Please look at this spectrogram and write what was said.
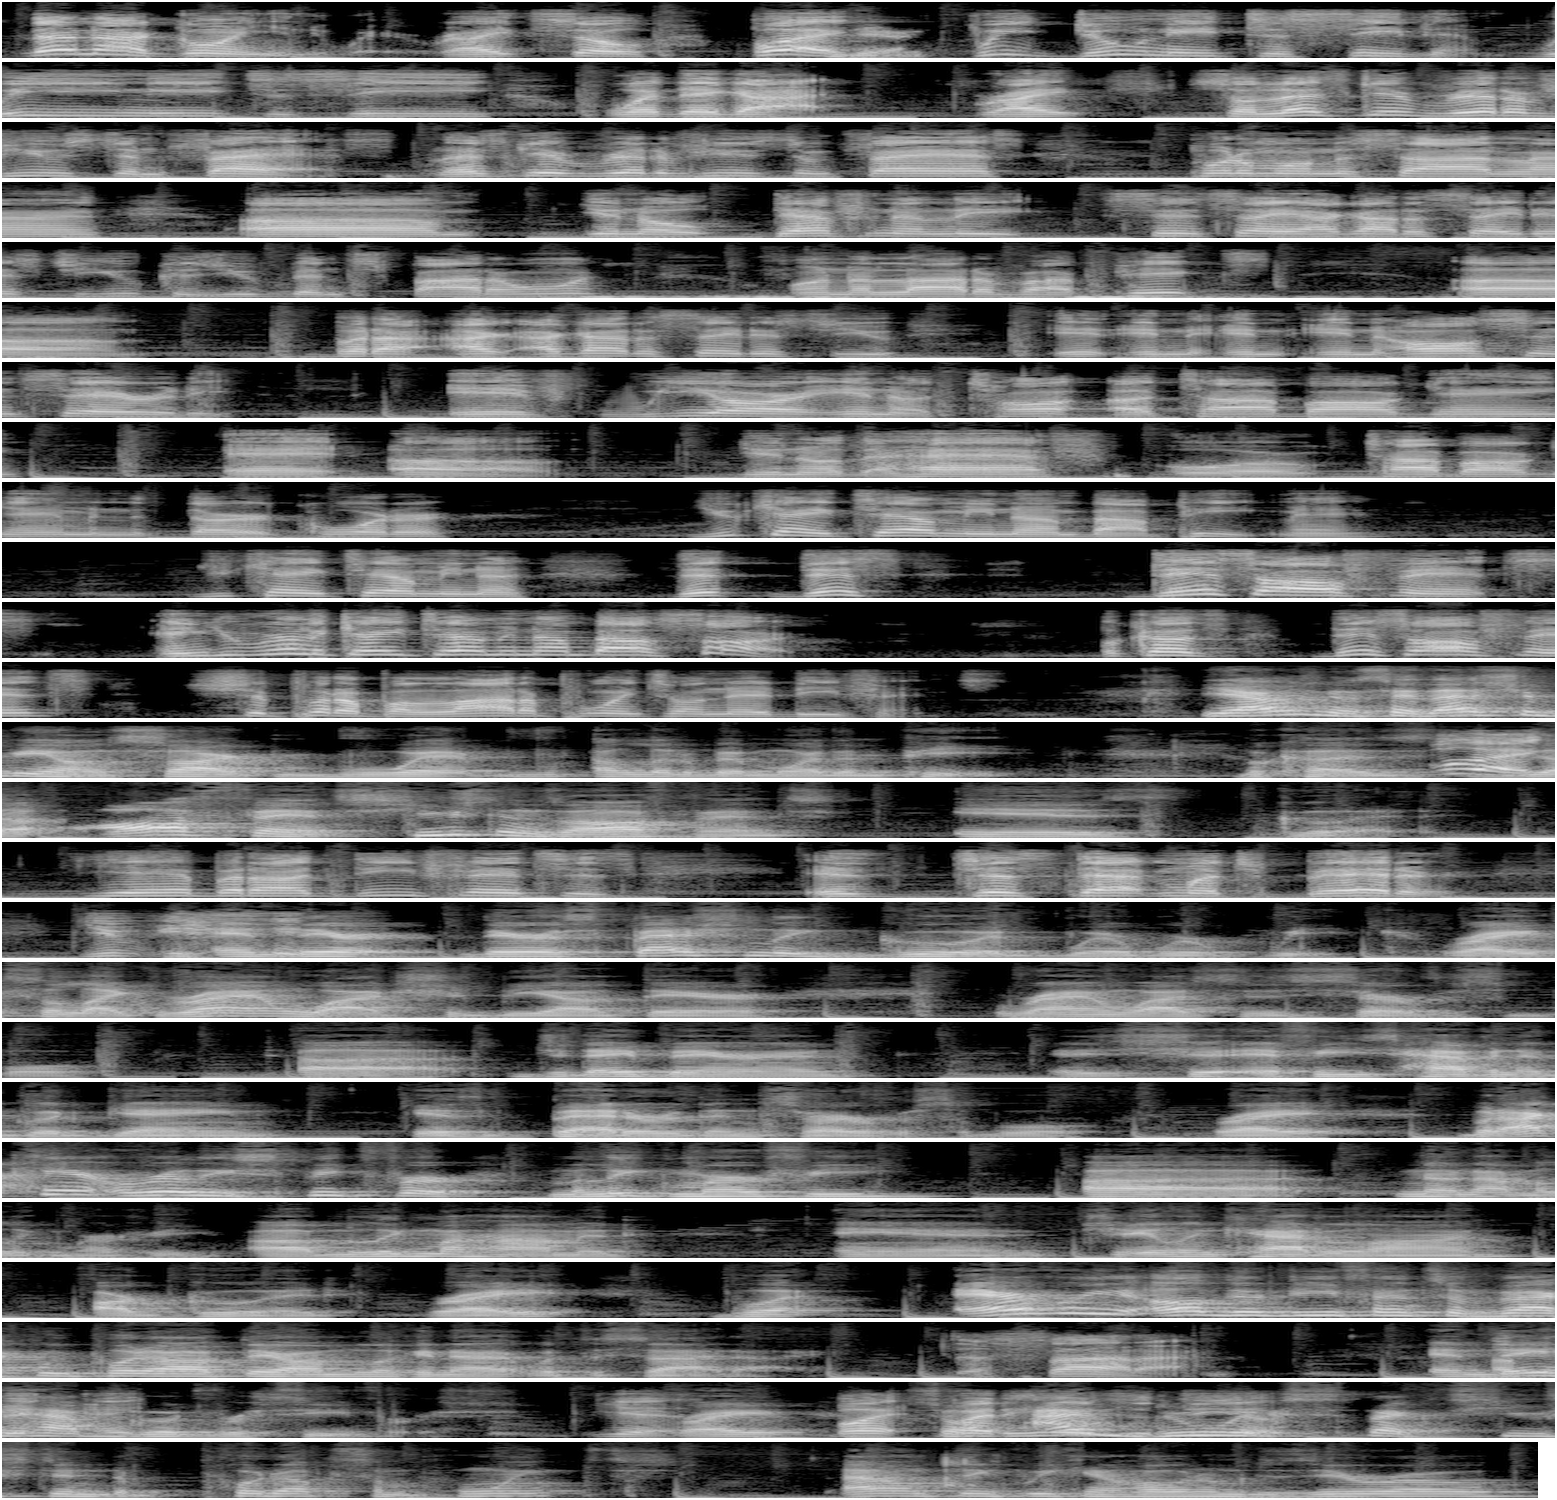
They're not going anywhere, right? So, but yeah. we do need to see them. We need to see what they got, right? So let's get rid of Houston fast. Let's get rid of Houston fast. Put them on the sideline. Um, you know, definitely Sensei, I got to say this to you because you've been spot on on a lot of our picks. Um, but I, I, I got to say this to you in, in, in, all sincerity. If we are in a, ta- a tie ball game at, uh, you know, the half or tie ball game in the third quarter, you can't tell me nothing about Pete, man. You can't tell me nothing. This, this, this offense, and you really can't tell me nothing about Sark because this offense should put up a lot of points on their defense. Yeah, I was going to say that should be on Sark with a little bit more than Pete because but, the offense, Houston's offense, is good. Yeah, but our defense is is just that much better. You and they're they're especially good where we're weak, right? So like Ryan Watts should be out there. Ryan Watts is serviceable. Uh Jahdae Barron is if he's having a good game is better than serviceable right? But I can't really speak for Malik Murphy uh, no, not Malik Murphy. Uh, Malik Muhammad and Jalen Catalon are good, right? But every other defensive back we put out there, I'm looking at with the side eye. The side eye. And they bit, have good receivers. Yeah. Right. But so but I do expect Houston to put up some points. I don't think we can hold them to zero,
